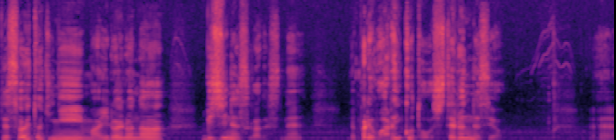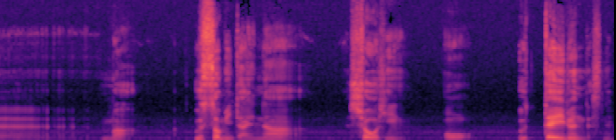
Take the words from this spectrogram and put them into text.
でそういう時にまあいろいろなビジネスがですねやっぱり悪いことをしてるんですよ。えー、まあ嘘みたいな商品を売っているんですね。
